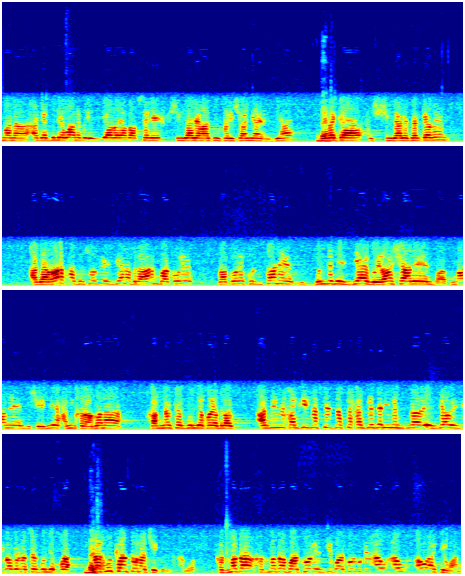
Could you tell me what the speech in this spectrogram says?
مانا اگر دلیوان به ازدیا و یا بابسر شنگال هاتون پریشانی ازدیا درکا شنگال درکوین اگر راست درسو به ازدیانا بالعرم باکور باکور کردستان گنده به ازدیا و ایران شهر باطمان بشیری حمید خرابانا خب نصر گنده خویا بلا عربی وی خلکی دست دست خلکی درین ازدیا و ازدیا اگر نصر گنده خویا بلا خود کانتونا چکن خدمتا خدمتا باکور ازدیا باکور بکن او او او ارتیوانا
